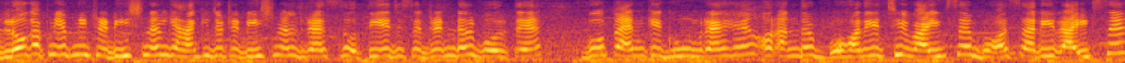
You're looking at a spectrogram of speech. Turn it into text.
लोग अपनी अपनी ट्रेडिशनल यहाँ की जो ट्रेडिशनल ड्रेस होती है, जिसे ड्रिंडल बोलते हैं, वो पहन के घूम रहे हैं। और अंदर बहुत ही अच्छी वाइब्स हैं, बहुत सारी राइड्स हैं।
